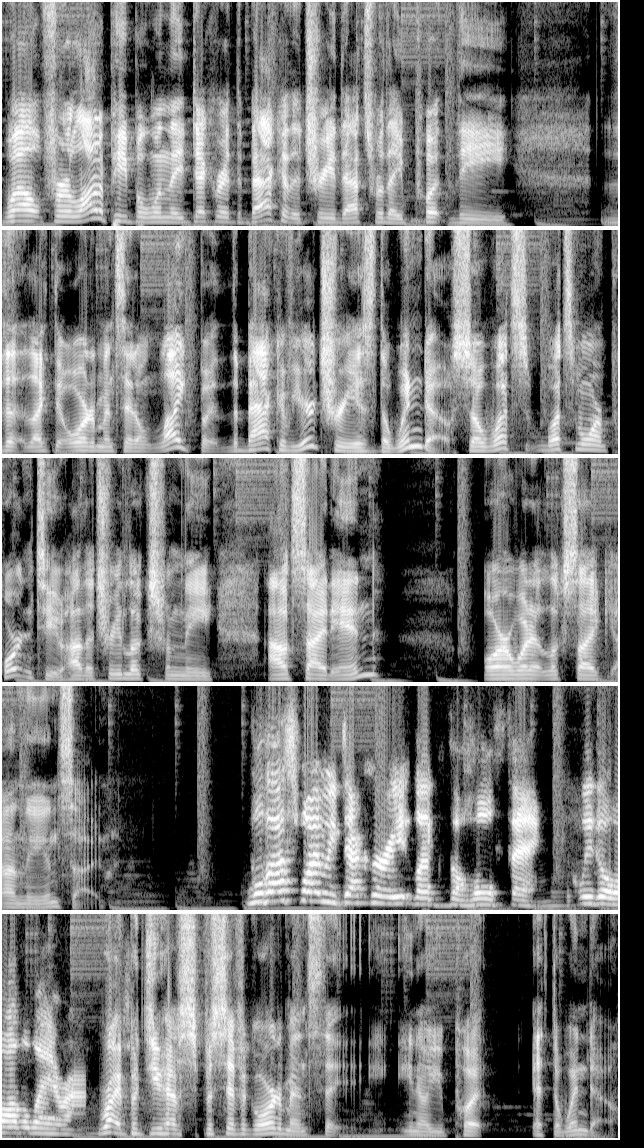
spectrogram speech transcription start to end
Well, for a lot of people, when they decorate the back of the tree, that's where they put the the like the ornaments they don't like, but the back of your tree is the window. So what's what's more important to you? How the tree looks from the outside in or what it looks like on the inside? Well, that's why we decorate like the whole thing. We go all the way around. Right, but do you have specific ornaments that you know you put at the window?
